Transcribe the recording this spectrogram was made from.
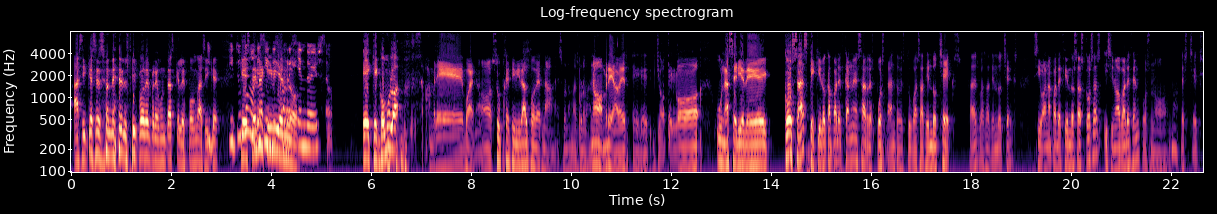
Así que ese son el tipo de preguntas que les pongo. Así que ¿Y, tú que cómo estén te aquí viendo. corrigiendo eso? Eh, que cómo lo... Ha... Pff, hombre, bueno, subjetividad al poder, nada, es broma, es broma. No, hombre, a ver, eh, yo tengo una serie de cosas que quiero que aparezcan en esa respuesta. Entonces tú vas haciendo checks, ¿sabes? Vas haciendo checks. Si van apareciendo esas cosas y si no aparecen, pues no, no haces checks.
